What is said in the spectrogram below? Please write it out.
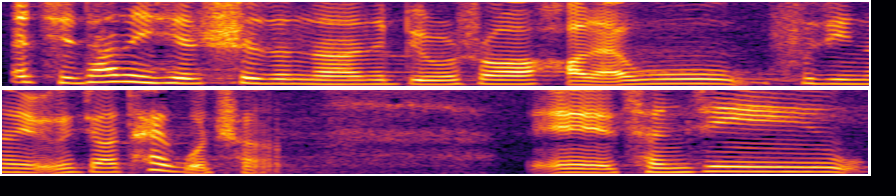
那其他的一些吃的呢？你比如说好莱坞附近呢有一个叫泰国城，诶，曾经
